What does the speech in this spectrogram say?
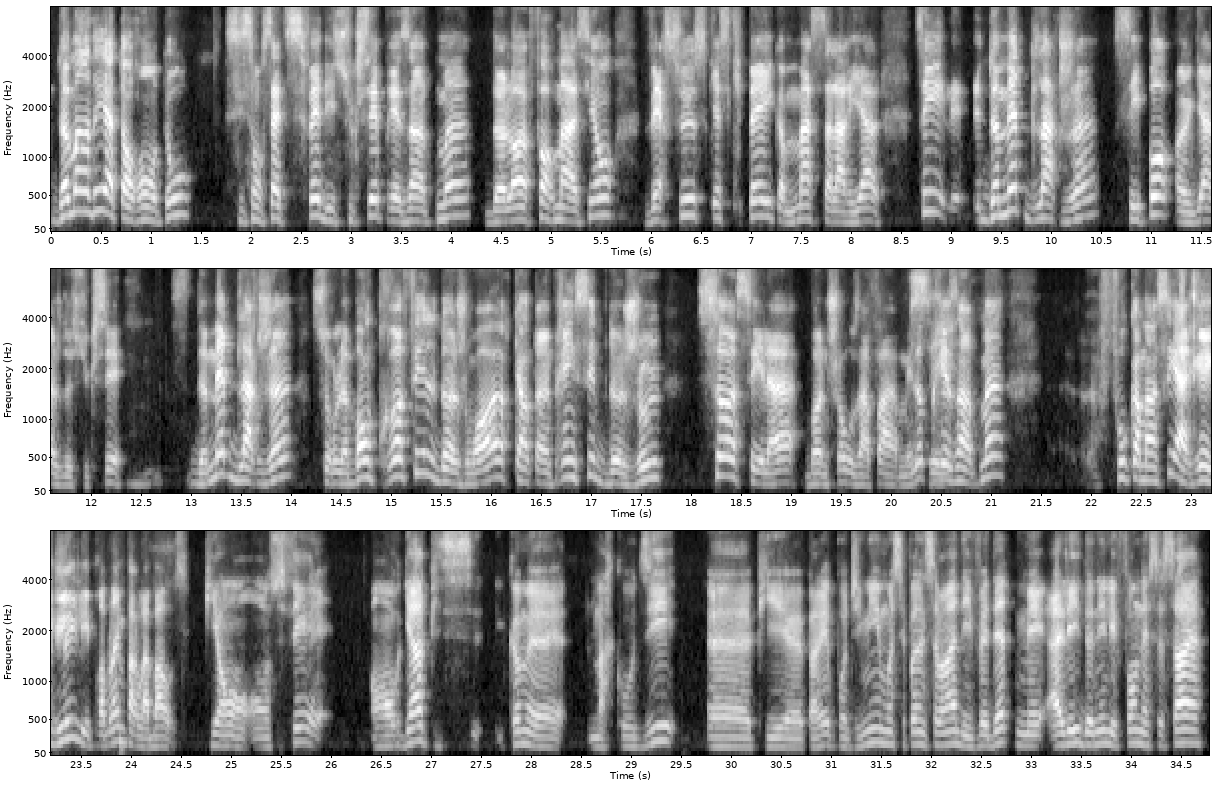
demander à Toronto s'ils sont satisfaits des succès présentement de leur formation versus qu'est-ce qu'ils payent comme masse salariale. de mettre de l'argent, c'est pas un gage de succès. De mettre de l'argent sur le bon profil de joueur quand un principe de jeu ça, c'est la bonne chose à faire. Mais là, présentement, faut commencer à régler les problèmes par la base. Puis on, se fait, on regarde, puis comme euh, Marco dit, euh, puis euh, pareil pour Jimmy, moi, c'est pas nécessairement des vedettes, mais aller donner les fonds nécessaires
